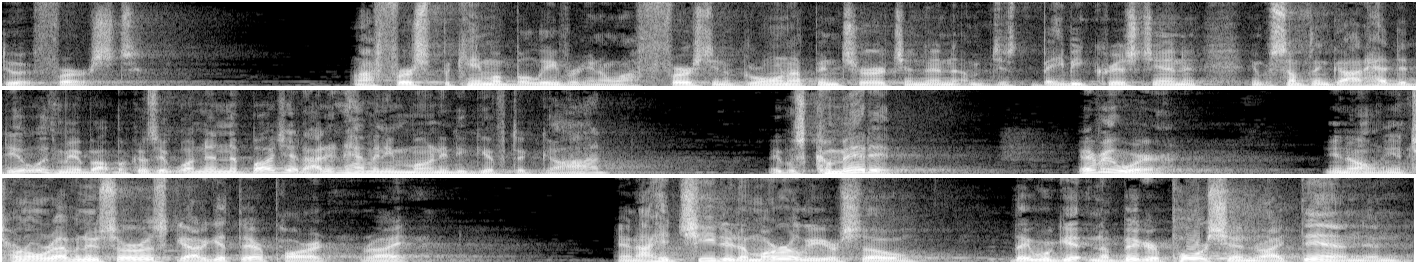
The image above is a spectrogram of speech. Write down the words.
Do it first. When I first became a believer, you know, I first, you know, growing up in church and then I'm just baby Christian, and it was something God had to deal with me about because it wasn't in the budget. I didn't have any money to give to God. It was committed everywhere. You know, the Internal Revenue Service got to get their part, right? And I had cheated them earlier, so they were getting a bigger portion right then. And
